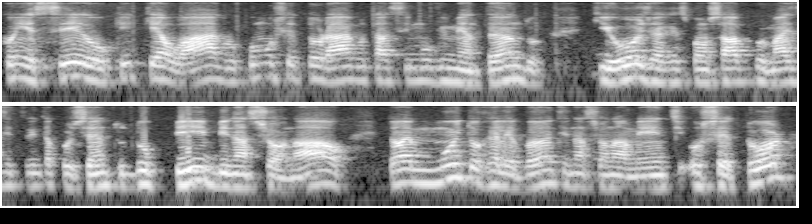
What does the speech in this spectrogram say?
conhecer o que, que é o agro, como o setor agro está se movimentando, que hoje é responsável por mais de 30% do PIB nacional. Então, é muito relevante nacionalmente o setor.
